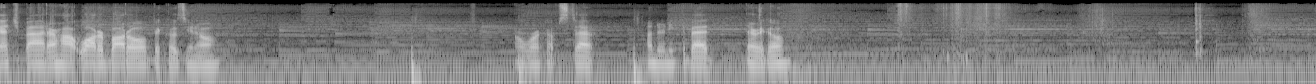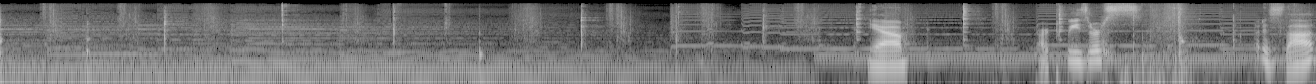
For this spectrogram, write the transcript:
Sketch pad, our hot water bottle, because, you know, our workup step underneath the bed. There we go. Yeah. Our tweezers. What is that?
